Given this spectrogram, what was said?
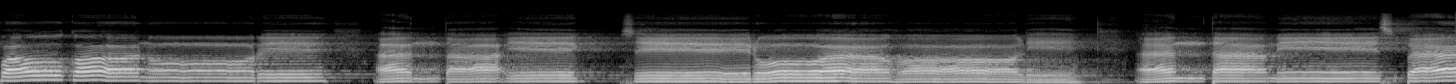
fauka nore anta ik siro ahali anta misbah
